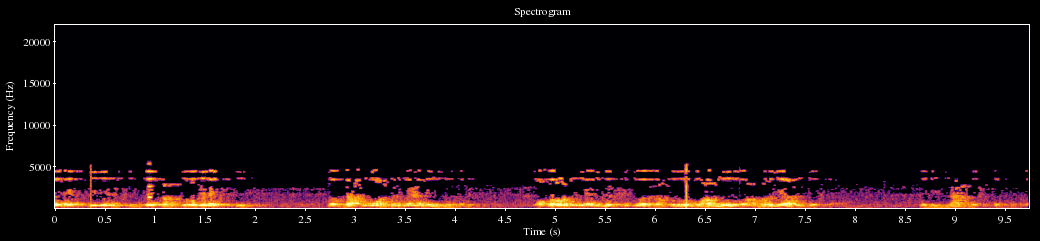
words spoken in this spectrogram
that experience is a concluded experience. So that won't remain in ఒకరోజు నేను వ్యక్తికి వెళ్ళినప్పుడు వాళ్ళు అమర్యాద చేశారు. నేను ఇజ్ఞాట్ రెస్పెక్ట్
